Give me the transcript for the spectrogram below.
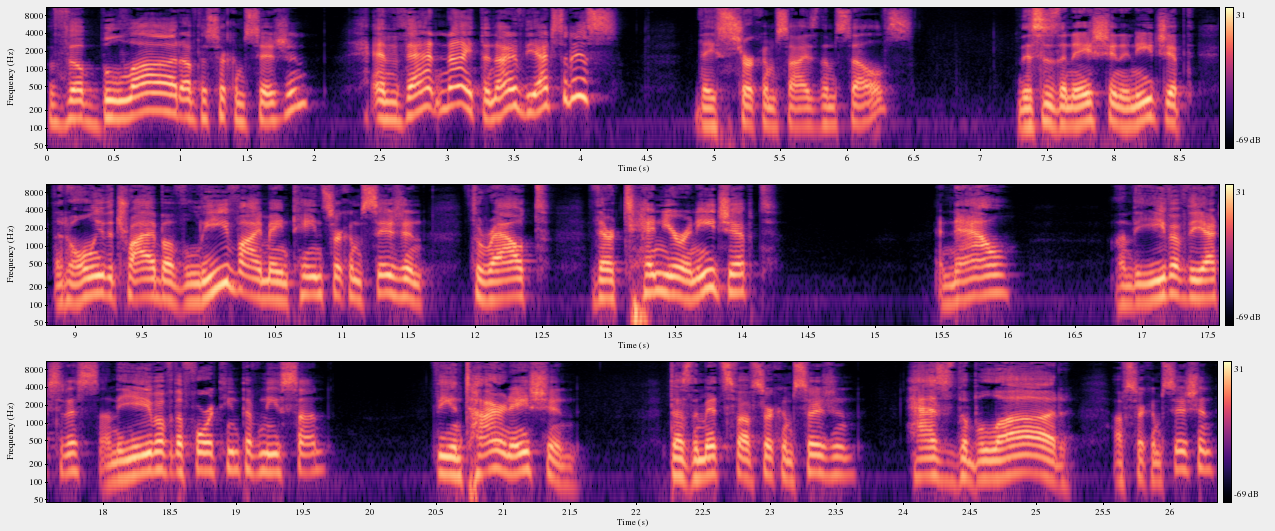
the blood of the circumcision. And that night, the night of the Exodus, they circumcised themselves. This is the nation in Egypt that only the tribe of Levi maintained circumcision throughout their tenure in Egypt. And now, on the eve of the Exodus, on the eve of the 14th of Nisan, the entire nation does the mitzvah of circumcision, has the blood of circumcision,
